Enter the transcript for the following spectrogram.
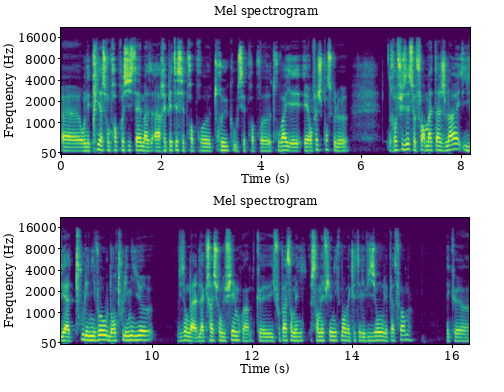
euh, on est pris à son propre système, à, répéter ses propres trucs ou ses propres trouvailles. Et, en fait, je pense que refuser ce formatage-là, il est à tous les niveaux ou dans tous les milieux, disons de la, de la création du film, quoi. Qu'il faut pas s'en méfier uniquement avec les télévisions ou les plateformes, et que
